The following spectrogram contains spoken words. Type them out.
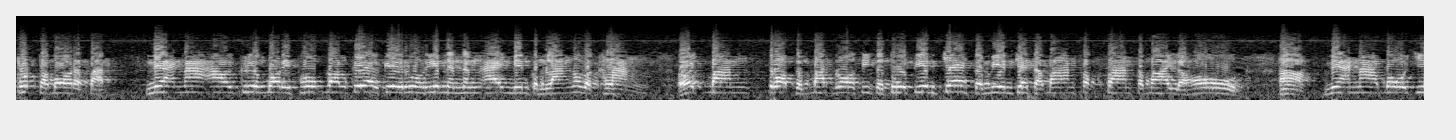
ពុទ្ធបរិស័ទអ្នកណាឲ្យគ្រឿងបរិភោគដល់គេឲ្យគេរស់រៀនអ្នកនឹងឯងមានកម្លាំងនោះវាខ្លាំងហើយបានទ្រព្យសម្បត្តិរស់ស៊ីទទួលទានចេះតែមានចេះតែបានសុខសាន្តសប្បាយរហូតហា អ្នកណាបូជា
